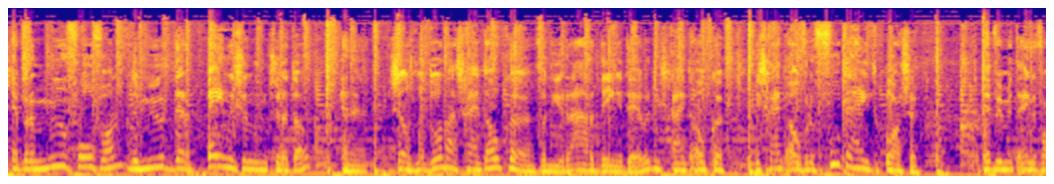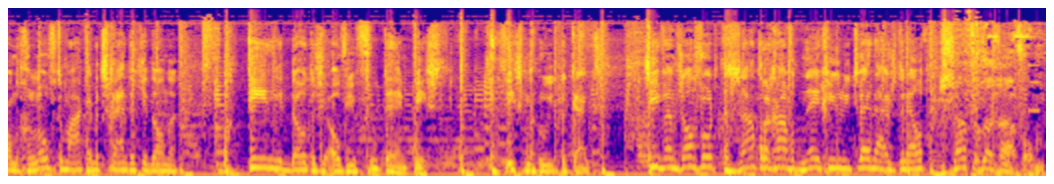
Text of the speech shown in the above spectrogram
Ze hebben er een muur vol van. De muur der penissen noemt ze dat ook. En uh, zelfs Madonna schijnt ook uh, van die rare dingen te hebben. Die schijnt ook uh, die schijnt over de voeten heen te plassen. Dat heeft weer met een of ander geloof te maken. En het schijnt dat je dan bacteriën dood als je over je voeten heen pist. Het is maar hoe je het bekijkt. CFM Zandvoort, zaterdagavond 9 juli 2011. Zaterdagavond,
